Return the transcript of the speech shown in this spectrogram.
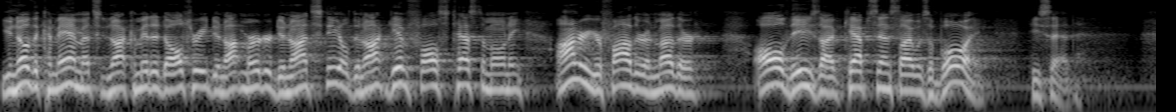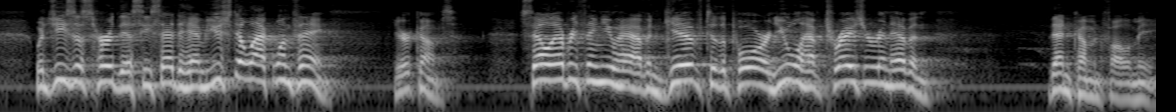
You know the commandments do not commit adultery, do not murder, do not steal, do not give false testimony, honor your father and mother. All these I've kept since I was a boy, he said. When Jesus heard this, he said to him, You still lack one thing. Here it comes. Sell everything you have and give to the poor, and you will have treasure in heaven. Then come and follow me.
